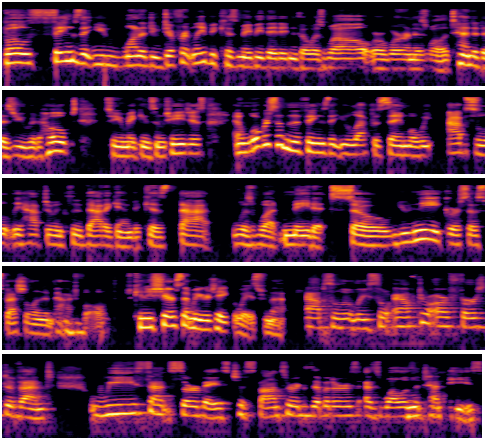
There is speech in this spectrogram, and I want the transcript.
both things that you want to do differently because maybe they didn't go as well or weren't as well attended as you had hoped. So you're making some changes. And what were some of the things that you left with saying, well, we absolutely have to include that again because that was what made it so unique or so special and impactful. Can you share some of your takeaways from that? Absolutely. So after our first event, we sent surveys to sponsor exhibitors as well as mm-hmm. attendees.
